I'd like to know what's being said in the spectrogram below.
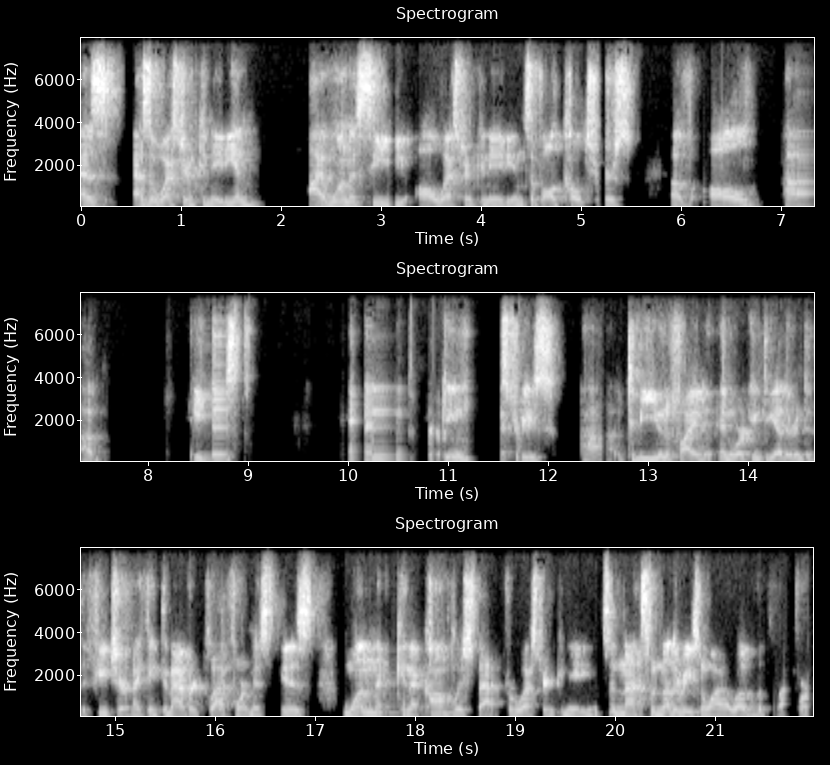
as as a Western Canadian, I want to see all Western Canadians of all cultures, of all uh, ages, and working histories uh, to be unified and working together into the future. And I think the Maverick platform is is one that can accomplish that for Western Canadians, and that's another reason why I love the platform.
